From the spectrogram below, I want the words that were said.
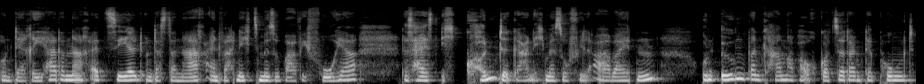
und der Reha danach erzählt und dass danach einfach nichts mehr so war wie vorher. Das heißt, ich konnte gar nicht mehr so viel arbeiten. Und irgendwann kam aber auch Gott sei Dank der Punkt,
